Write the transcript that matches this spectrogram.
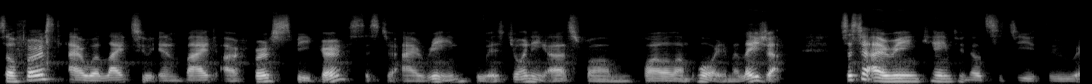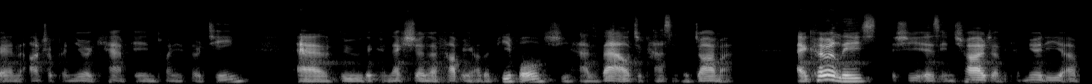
So first, I would like to invite our first speaker, Sister Irene, who is joining us from Kuala Lumpur in Malaysia. Sister Irene came to know Tzu Chi through an entrepreneur camp in 2013, and through the connection of helping other people, she has vowed to pass on the Dharma. And currently, she is in charge of the community of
